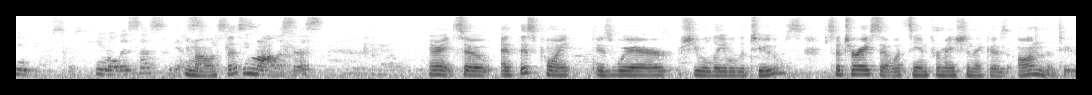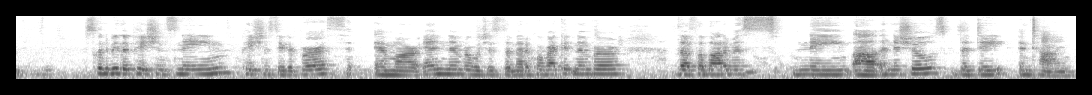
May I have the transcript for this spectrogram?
hemolysis. Yes. Hemolysis. Hemolysis. All right, so at this point is where she will label the tubes. So Teresa, what's the information that goes on the tube? It's going to be the patient's name, patient's date of birth, MRN number, which is the medical record number, the phlebotomist's name, uh, initials, the date and time.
